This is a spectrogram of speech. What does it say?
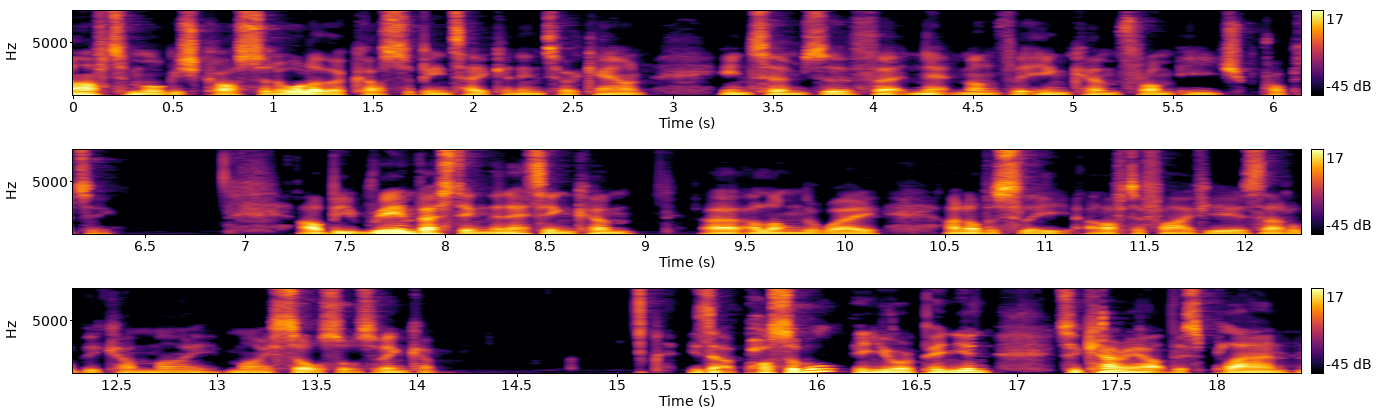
after mortgage costs and all other costs have been taken into account in terms of uh, net monthly income from each property. I'll be reinvesting the net income uh, along the way, and obviously after five years, that'll become my my sole source of income. Is that possible, in your opinion, to carry out this plan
